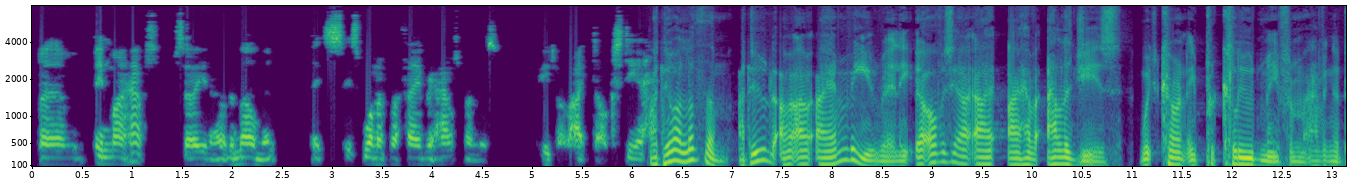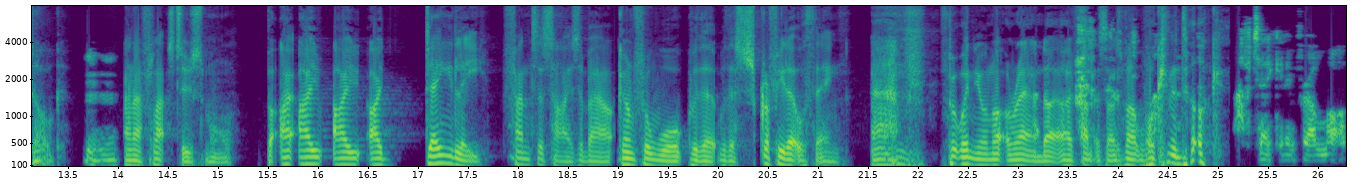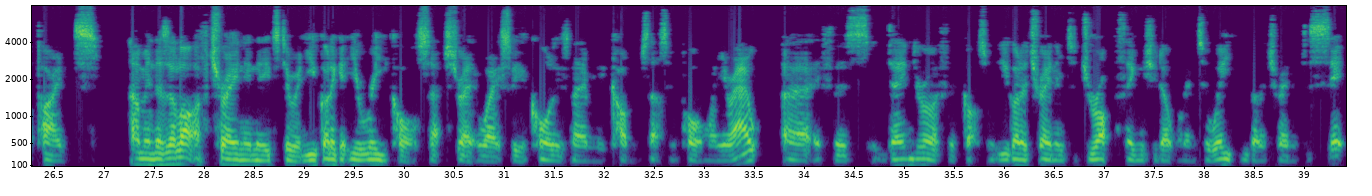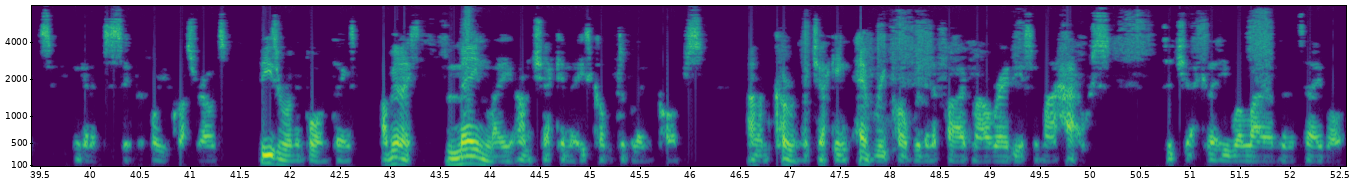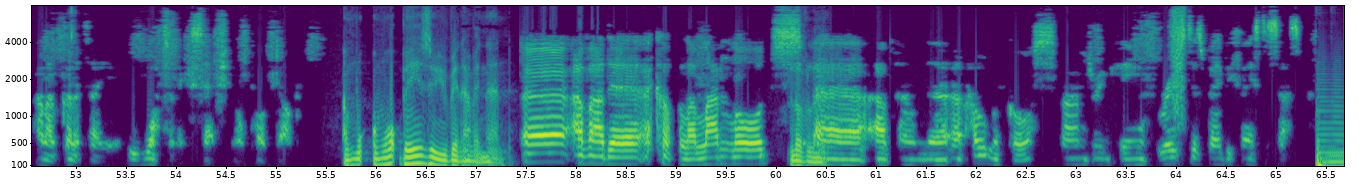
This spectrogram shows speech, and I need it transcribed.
um, in my house. So you know, at the moment, it's it's one of my favourite house members. You don't like dogs, do you? I do. I love them. I do. I, I, envy you, really. Uh, Obviously, I, I, I have allergies which currently preclude me from having a dog, Mhm. and our flat's too small. But I, I, I, I daily fantasize about going for a walk with a with a scruffy little thing. Um, but when you're not around, I, I fantasize about walking the dog. I've taken him for a lot of pints. I mean, there's a lot of training needs doing. You've got to get your recall set straight away, so you call his name and he comes. That's important when you're out. Uh, if there's danger or if they've got some, you've got to train him to drop things you don't want him to eat. You've got to train him to sit, so you can get him to sit before you cross roads. These are all important things. I'll be honest, mainly I'm checking that he's comfortable in pubs. And I'm currently checking every pub within a five mile radius of my house to check that he will lie under the table. And I've got to tell you, what an exceptional pub dog. And, wh- and what beers have you been having then? Uh, I've had a, a couple of landlords. Lovely. Uh, and uh, at home, of course, I'm drinking Rooster's Baby-Faced Assassin.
